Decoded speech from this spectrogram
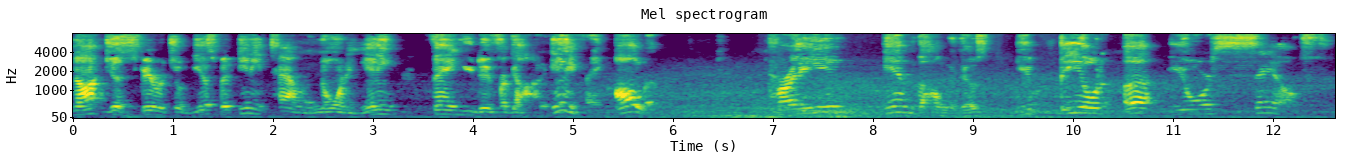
not just spiritual gifts, but any talent, anointing, anything you do for God, anything, all of it praying in the Holy Ghost, you build up yourself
